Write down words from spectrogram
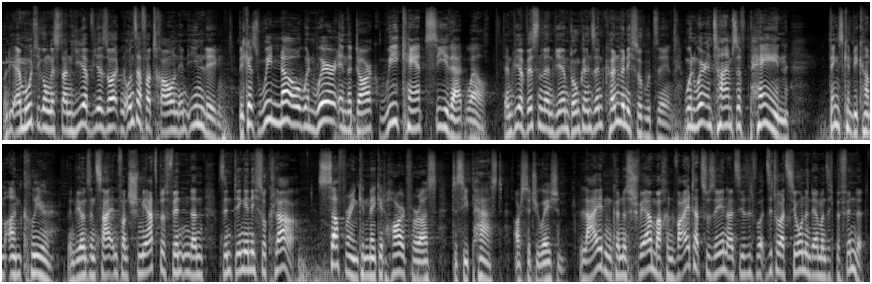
Und die Ermutigung ist dann hier, wir sollten unser Vertrauen in ihn legen. because we know when we're in the dark we can't see that well. Denn wir wissen, wenn wir im Dunkeln sind, können wir nicht so gut sehen. When we're in times of pain, things can become unclear. Wenn wir uns in Zeiten von Schmerz befinden, dann sind Dinge nicht so klar. Suffering can make it hard for us to see past our situation. Leiden können es schwer machen, weiter zu sehen als die Situ- Situation, in der man sich befindet.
